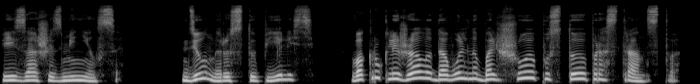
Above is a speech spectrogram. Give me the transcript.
Пейзаж изменился. Дюны расступились, вокруг лежало довольно большое пустое пространство.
